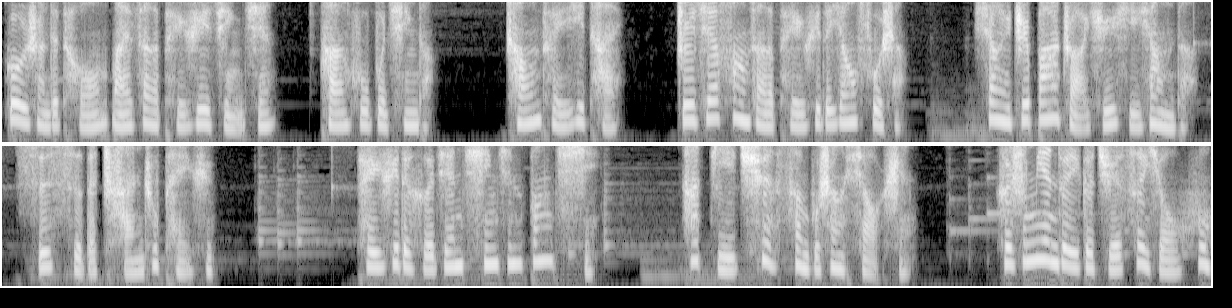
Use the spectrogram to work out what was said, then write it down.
顾软的头埋在了裴玉颈间，含糊不清的，长腿一抬，直接放在了裴玉的腰腹上，像一只八爪鱼一样的死死的缠住裴玉。裴玉的额间青筋绷起。他的确算不上小人，可是面对一个绝色尤物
